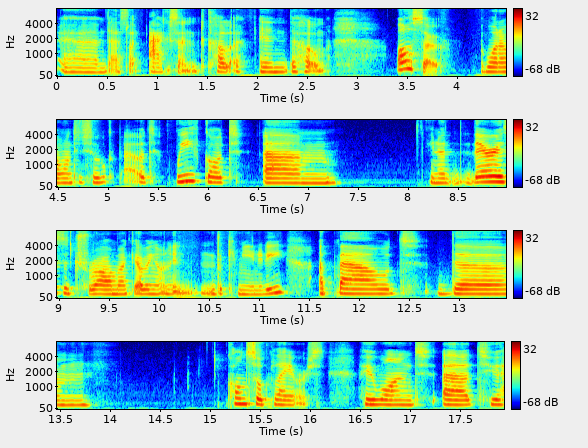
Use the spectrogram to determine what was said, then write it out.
and that's like accent color in the home. Also what i want to talk about we've got um you know, there is a trauma going on in the community about the um, console players who want uh, to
